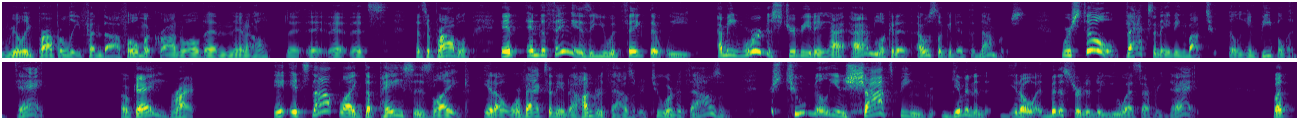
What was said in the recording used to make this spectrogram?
really properly fend off Omicron, well, then you know that, that, that's that's a problem. And and the thing is that you would think that we, I mean, we're distributing. I, I'm looking at, I was looking at the numbers. We're still vaccinating about two million people a day. Okay, right. It, it's not like the pace is like you know we're vaccinating hundred thousand or two hundred thousand. There's two million shots being given and you know administered in the U.S. every day. But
